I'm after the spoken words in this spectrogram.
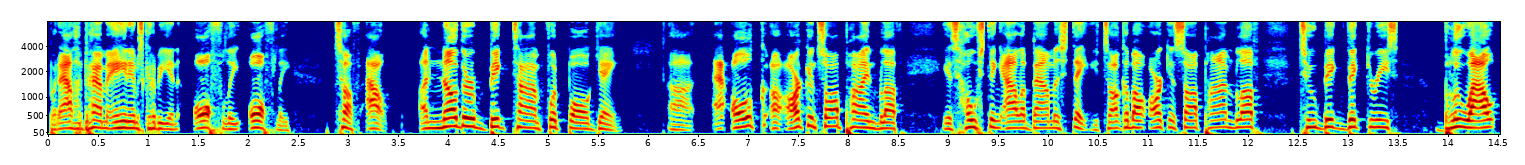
But Alabama A&M is going to be an awfully, awfully tough out. Another big time football game. Uh, uh, Arkansas Pine Bluff is hosting Alabama State. You talk about Arkansas Pine Bluff, two big victories, blew out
